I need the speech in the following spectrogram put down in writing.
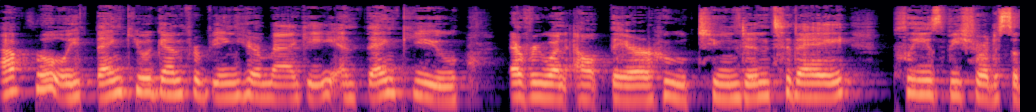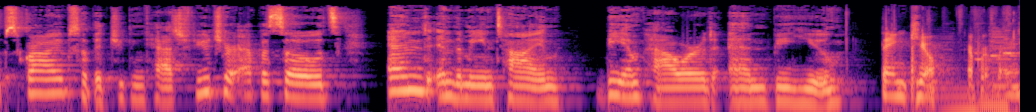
Absolutely. Thank you again for being here, Maggie. And thank you, everyone out there who tuned in today. Please be sure to subscribe so that you can catch future episodes. And in the meantime, be empowered and be you. Thank you, everybody.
